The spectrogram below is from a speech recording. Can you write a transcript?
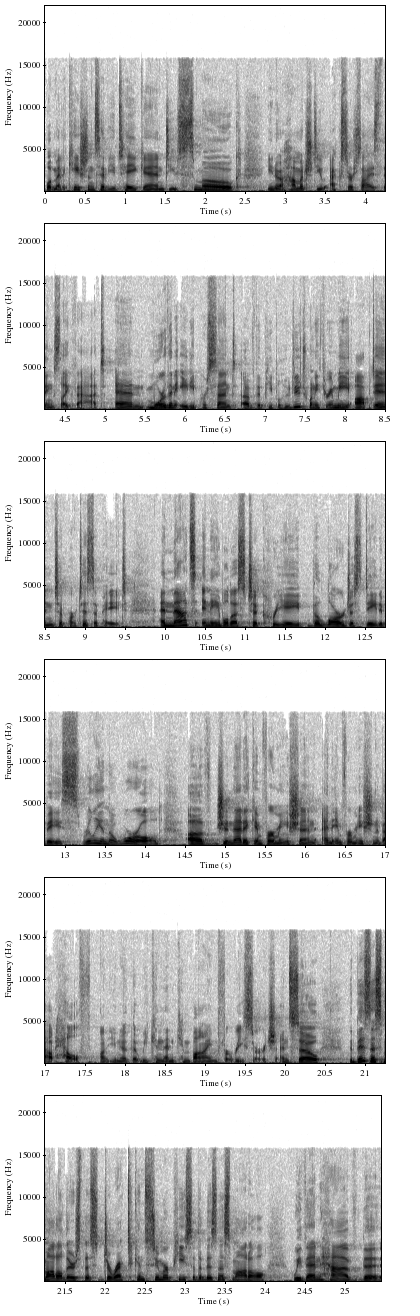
What medications have you taken? Do you smoke? You know, how much do you exercise? Things like that. And more than 80% of the people who do 23andMe opt in to participate. And that's enabled us to create the largest database really in the world of genetic information and information about health, uh, you know, that we can then combine for research. And so the business model, there's this direct consumer piece of the business model. We then have the,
